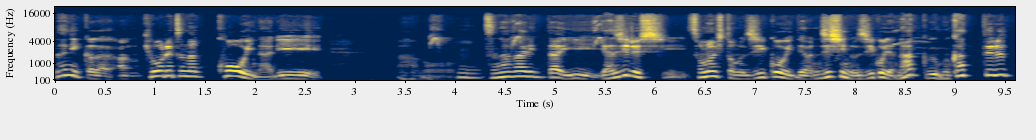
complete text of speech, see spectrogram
何かが、あの、強烈な行為なり、あの、うん。つながりたい矢印、その人の G 行為では、自身の G 行為ではなく、向かってる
